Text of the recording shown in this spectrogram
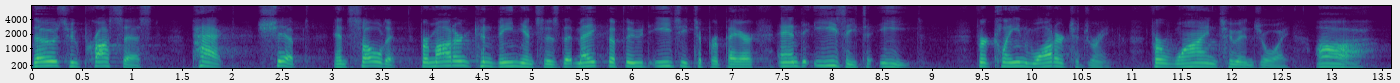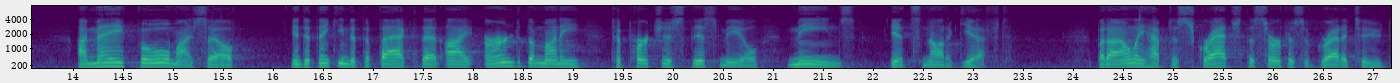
those who processed, packed, shipped, and sold it, for modern conveniences that make the food easy to prepare and easy to eat, for clean water to drink, for wine to enjoy. Ah, I may fool myself into thinking that the fact that I earned the money to purchase this meal means it's not a gift. But I only have to scratch the surface of gratitude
